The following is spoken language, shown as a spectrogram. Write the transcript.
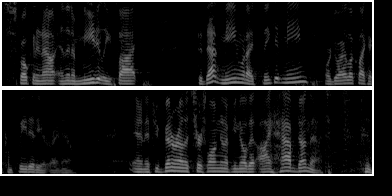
spoken it out, and then immediately thought, did that mean what I think it means, or do I look like a complete idiot right now? And if you've been around this church long enough, you know that I have done that.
